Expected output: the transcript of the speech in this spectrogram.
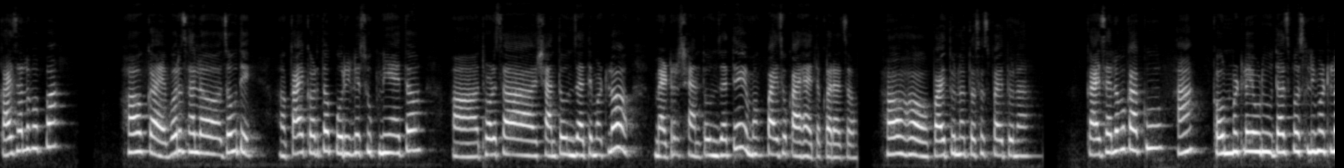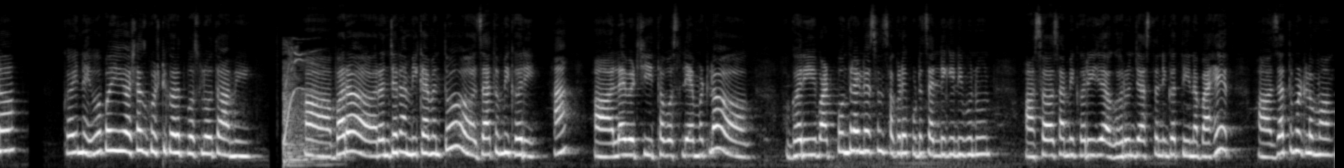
काय झालं पप्पा? हो काय बरं झालं. जाऊ दे. काय करतं? पोरीले सुख नाही आहे तर थोडासा शांत होऊन जाते म्हटलं. मॅटर शांत होऊन जाते. मग पाहिजे काय आहे तर करायचं. हो हो पाहतो ना तसंच पाहतो ना. काय झालं काकू? हां? काऊन म्हटलं एवढी उदास बसली म्हटलं? काही नाही हो बाई अशाच गोष्टी करत बसलो होतो आम्ही. हां बरं रंजना मी काय म्हणतो? जा तुम्ही घरी. हां? लय इथं बसली आहे म्हटलं. घरी वाट पाहून राहिले असं सगळे कुठे चालली गेली म्हणून. अं, सहसा मी घरी घरून जास्त निघत नाही ना बाहेर. जातो म्हटलं मग.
